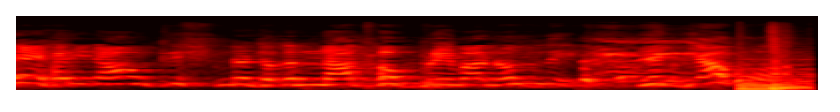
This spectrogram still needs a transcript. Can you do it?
हे हरिनाम कृष्ण जगन्नाथ प्रेमानंद ये क्या हुआ?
